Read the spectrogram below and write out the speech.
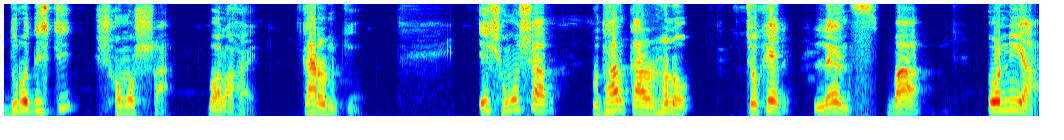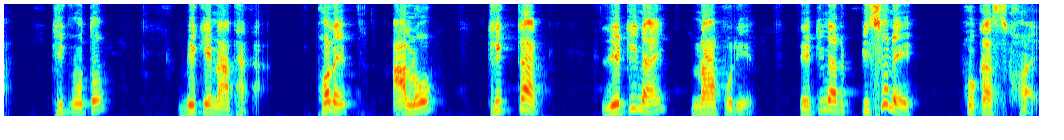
দূরদৃষ্টি সমস্যা বলা হয়। কারণ কি? এই সমস্যার প্রধান কারণ হলো চোখের লেন্স বা কর্নিয়া ঠিকমতো বেঁকে না থাকা। ফলে আলো ঠিকঠাক রেটিনায় না পড়ে, রেটিনার পিছনে ফোকাস হয়।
